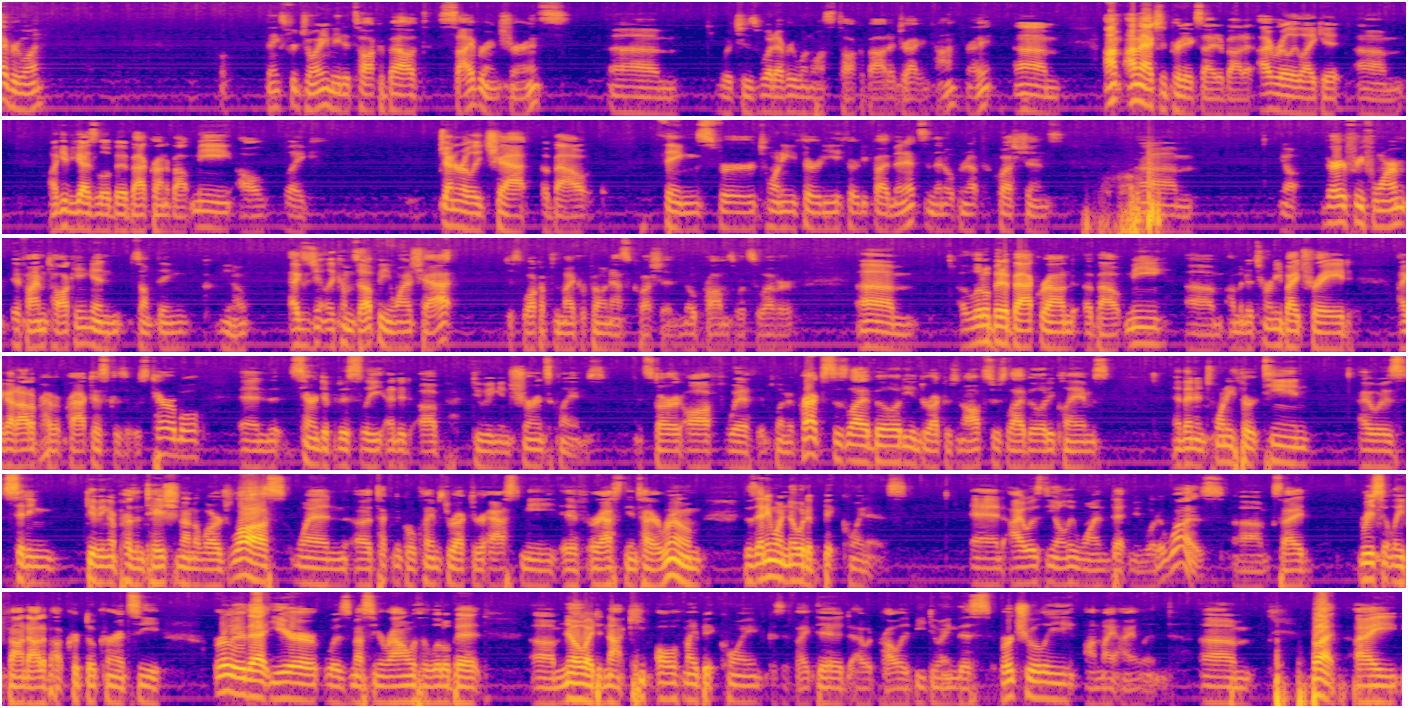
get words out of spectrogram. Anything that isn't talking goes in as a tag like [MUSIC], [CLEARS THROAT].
hi, everyone. Thanks for joining me to talk about cyber insurance, um, which is what everyone wants to talk about at DragonCon, right? Um, I'm, I'm actually pretty excited about it. I really like it. Um, I'll give you guys a little bit of background about me. I'll like generally chat about things for 20, 30, 35 minutes and then open it up for questions. Um, you know, very free form. If I'm talking and something, you know, exigently comes up and you want to chat, just walk up to the microphone ask a question. No problems whatsoever. Um, a little bit of background about me. Um, I'm an attorney by trade. I got out of private practice because it was terrible and serendipitously ended up doing insurance claims. It started off with employment practices liability and directors and officers liability claims. And then in 2013, I was sitting giving a presentation on a large loss when a technical claims director asked me if, or asked the entire room, does anyone know what a Bitcoin is? And I was the only one that knew what it was because um, I recently found out about cryptocurrency earlier that year. Was messing around with a little bit. Um, no, I did not keep all of my Bitcoin because if I did, I would probably be doing this virtually on my island. Um, but I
